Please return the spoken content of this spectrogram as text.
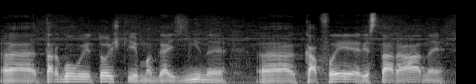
э, торговые точки, магазины, э, кафе, рестораны –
